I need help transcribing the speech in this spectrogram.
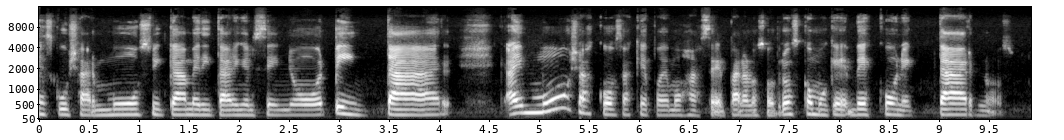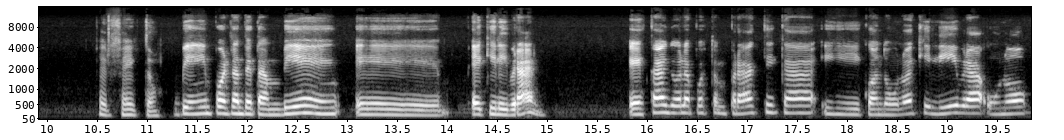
escuchar música, meditar en el Señor, pintar. Hay muchas cosas que podemos hacer para nosotros como que desconectarnos. Perfecto. Bien importante también eh, equilibrar. Esta yo la he puesto en práctica y cuando uno equilibra, uno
